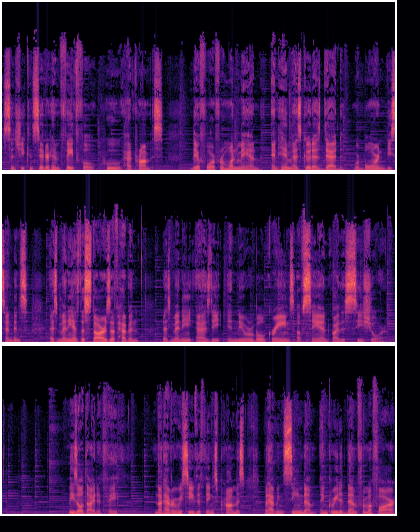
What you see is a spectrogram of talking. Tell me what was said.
since she considered him faithful who had promised. Therefore, from one man, and him as good as dead, were born descendants as many as the stars of heaven, and as many as the innumerable grains of sand by the seashore. These all died in faith, not having received the things promised, but having seen them and greeted them from afar,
